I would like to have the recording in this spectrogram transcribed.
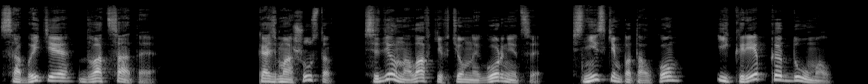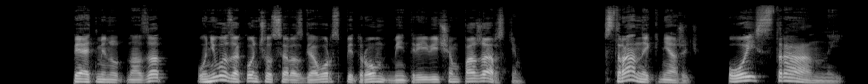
Событие 20. Козьма Шустов сидел на лавке в темной горнице с низким потолком и крепко думал. Пять минут назад у него закончился разговор с Петром Дмитриевичем Пожарским. Странный княжич, ой, странный.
